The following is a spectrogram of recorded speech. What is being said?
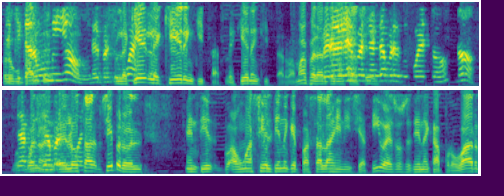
Le quitaron un millón del presupuesto. Le, quieren quitar, le quieren quitar. Vamos a esperar. Pero él presenta presupuesto, no. bueno, sí, pero él, aún así él tiene que pasar las iniciativas, eso se tiene que aprobar,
